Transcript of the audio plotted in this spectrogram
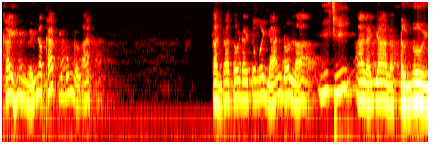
cái nghĩ nó khác với bốn đường ác thành ra tôi đây tôi mới giảng đó là ý chí a la gia là từ người,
